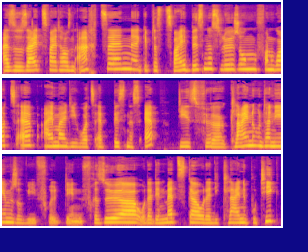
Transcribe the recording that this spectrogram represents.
Also seit 2018 gibt es zwei Business-Lösungen von WhatsApp. Einmal die WhatsApp Business App, die ist für kleine Unternehmen, so wie den Friseur oder den Metzger oder die kleine Boutique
